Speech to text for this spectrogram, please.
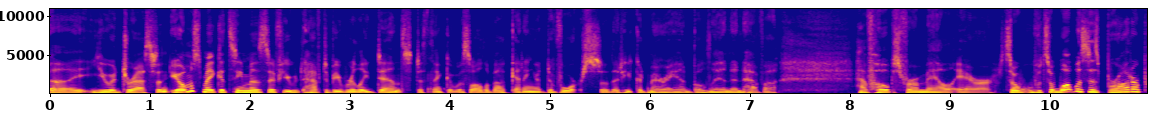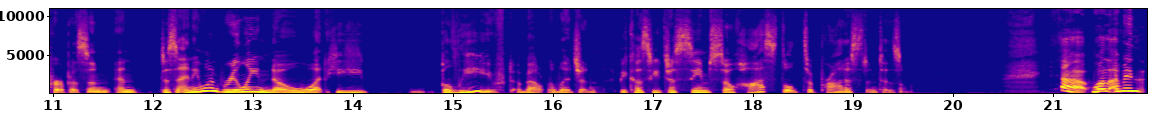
uh, you address, and you almost make it seem as if you'd have to be really dense to think it was all about getting a divorce so that he could marry Anne Boleyn and have a have hopes for a male heir. So, so what was his broader purpose, and and does anyone really know what he believed about religion? Because he just seems so hostile to Protestantism. Yeah, well, I mean,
